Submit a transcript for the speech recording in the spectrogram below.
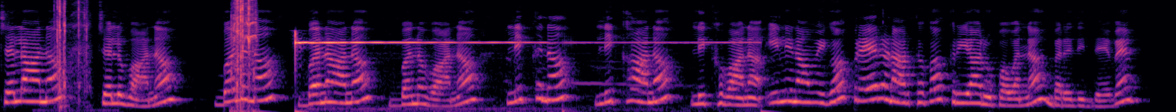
ಚಲಾನ, ಚಲುವಾನ. ಬನನ, ಬನಾನ, ಬನವಾನ. ಲಿಖನ ಲಿಖಾನ, ಲಿಖವಾನ. ಇಲ್ಲಿ ನಾವು ಈಗ ಪ್ರೇರಣಾರ್ಥಕ ಕ್ರಿಯಾರೂಪವನ್ನ ಬರೆದಿದ್ದೇವೆ.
